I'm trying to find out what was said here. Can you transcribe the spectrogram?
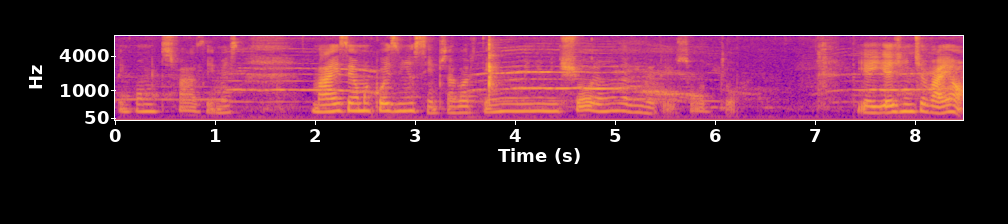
tem como desfazer, mas... Mas é uma coisinha simples. Agora tem um menininho chorando ali, meu Deus. Ó, e aí a gente vai, ó,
